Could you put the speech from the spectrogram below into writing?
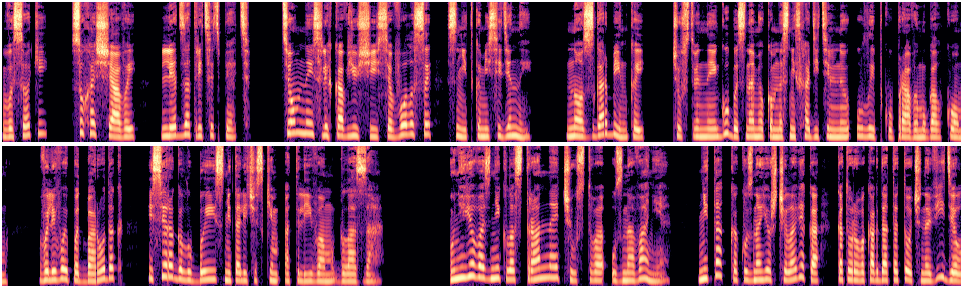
Высокий, сухощавый, лет за 35. Темные, слегка вьющиеся волосы с нитками седины. Нос с горбинкой, чувственные губы с намеком на снисходительную улыбку правым уголком, волевой подбородок и серо-голубые с металлическим отливом глаза. У нее возникло странное чувство узнавания. Не так, как узнаешь человека, которого когда-то точно видел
